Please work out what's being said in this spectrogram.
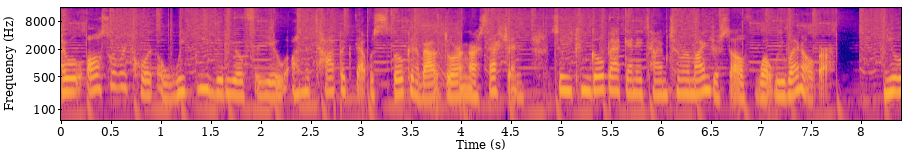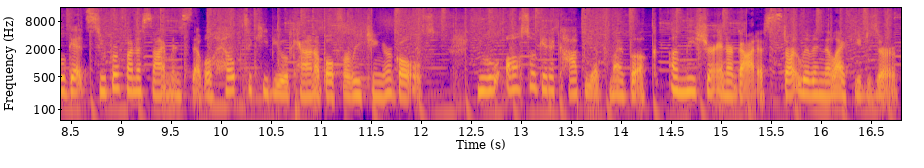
I will also record a weekly video for you on the topic that was spoken about during our session so you can go back anytime to remind yourself what we went over. You will get super fun assignments that will help to keep you accountable for reaching your goals. You will also get a copy of my book, Unleash Your Inner Goddess Start Living the Life You Deserve,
